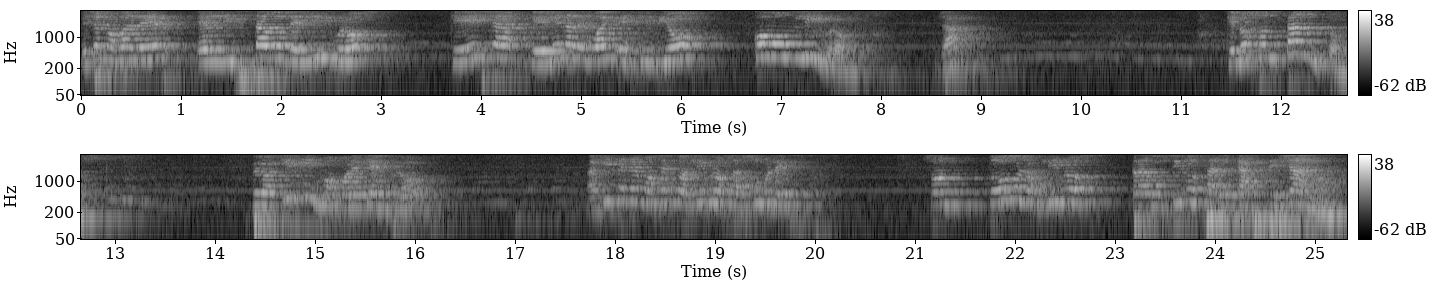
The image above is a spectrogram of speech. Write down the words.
Ella nos va a leer el listado de libros que ella, que Elena de White escribió como un libro. ¿Ya? Que no son tantos. Pero aquí mismo, por ejemplo, aquí tenemos estos libros azules. Son todos los libros traducidos al castellano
